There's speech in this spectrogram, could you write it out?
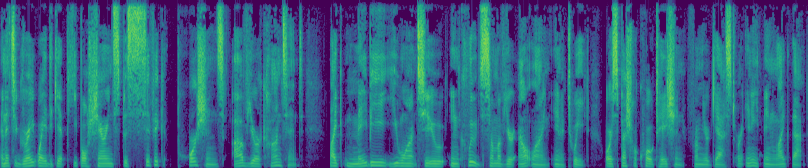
and it's a great way to get people sharing specific portions of your content. Like maybe you want to include some of your outline in a tweet or a special quotation from your guest or anything like that.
